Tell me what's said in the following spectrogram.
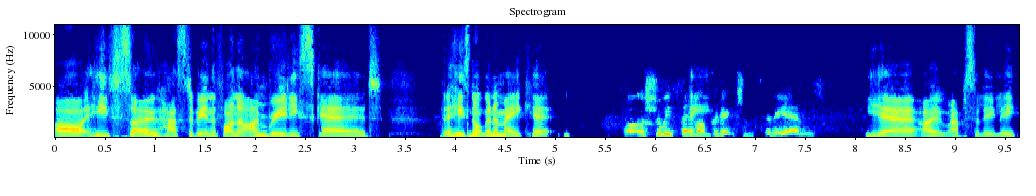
Oh, he so has to be in the final. I'm really scared that he's not going to make it. Well, should we save our predictions to the end? Yeah, I absolutely.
